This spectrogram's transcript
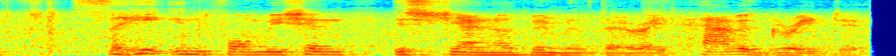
सही इन्फॉर्मेशन इस चैनल पे मिलता है right have a great day.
